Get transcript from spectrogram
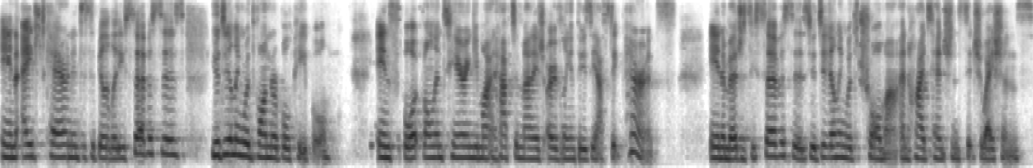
In aged care and in disability services, you're dealing with vulnerable people. In sport volunteering, you might have to manage overly enthusiastic parents. In emergency services, you're dealing with trauma and high tension situations.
